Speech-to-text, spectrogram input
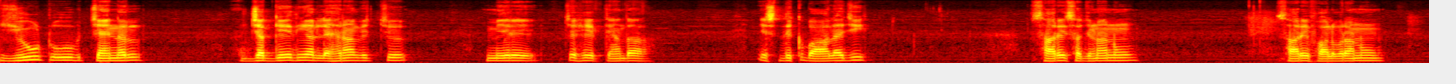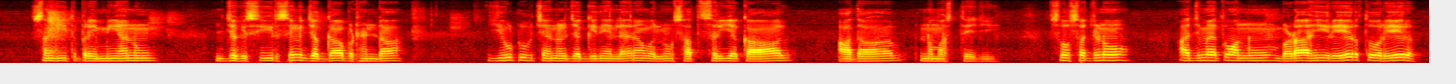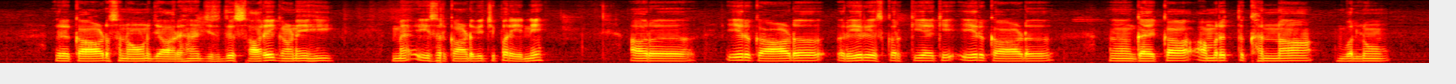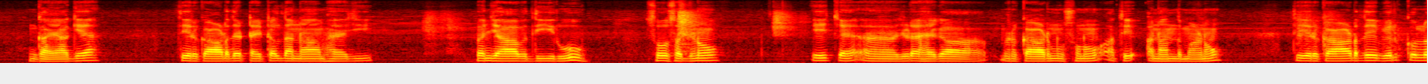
YouTube channel ਜੱਗੇ ਦੀਆਂ ਲਹਿਰਾਂ ਵਿੱਚ ਮੇਰੇ ਚਹੇਤਿਆਂ ਦਾ ਇਸਤਕਬਾਲ ਹੈ ਜੀ। ਸਾਰੇ ਸੱਜਣਾਂ ਨੂੰ, ਸਾਰੇ ਫਾਲੋਵਰਾਂ ਨੂੰ, ਸੰਗੀਤ ਪ੍ਰੇਮੀਆਂ ਨੂੰ, ਜਗਸੀਰ ਸਿੰਘ ਜੱਗਾ ਬਠਿੰਡਾ ਯੂਟਿਊਬ ਚੈਨਲ ਜੱਗੇ ਦੀਆਂ ਲਹਿਰਾਂ ਵੱਲੋਂ ਸਤਿ ਸ੍ਰੀ ਅਕਾਲ, ਆਦਾਬ, ਨਮਸਤੇ ਜੀ। ਸੋ ਸੱਜਣੋ, ਅੱਜ ਮੈਂ ਤੁਹਾਨੂੰ ਬੜਾ ਹੀ ਰੇਅਰ ਤੋਂ ਰੇਅਰ ਰਿਕਾਰਡ ਸੁਣਾਉਣ ਜਾ ਰਿਹਾ ਜਿਸ ਦੇ ਸਾਰੇ ਗਾਣੇ ਹੀ ਮੈਂ ਇਸ ਰਿਕਾਰਡ ਵਿੱਚ ਭਰੇ ਨੇ। ਔਰ ਇਹ ਰਿਕਾਰਡ ਰੇਅਰ ਇਸ ਕਰਕੇ ਹੈ ਕਿ ਇਹ ਰਿਕਾਰਡ ਗਾਇਕਾ ਅੰਮ੍ਰਿਤ ਖੰਨਾ ਵੱਲੋਂ ਗਾਇਆ ਗਿਆ ਤੇ ਰਿਕਾਰਡ ਦੇ ਟਾਈਟਲ ਦਾ ਨਾਮ ਹੈ ਜੀ, ਪੰਜਾਬ ਦੀ ਰੂਹ। ਸੋ ਸੱਜਣੋ, ਇਹ ਚੈ- ਜਿਹੜਾ ਹੈਗਾ ਰਿਕਾਰਡ ਨੂੰ ਸੁਣੋ ਅਤੇ ਆਨੰਦ ਮਾਣੋ। ਤੇ ਰਿਕਾਰਡ ਦੇ ਬਿਲਕੁਲ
